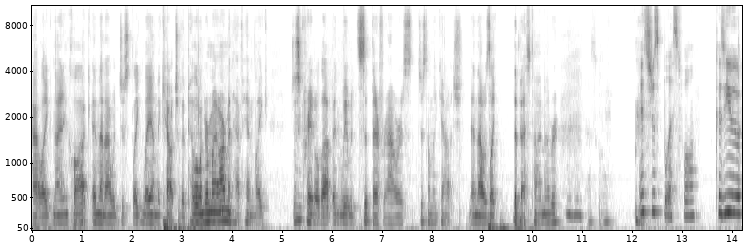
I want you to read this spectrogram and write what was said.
at like nine o'clock, and then I would just like lay on the couch with a pillow under my arm and have him like just mm. cradled up, and we would sit there for hours just on the couch, and that was like the best time ever. Mm-hmm. That's cool. it's just blissful. Because you,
